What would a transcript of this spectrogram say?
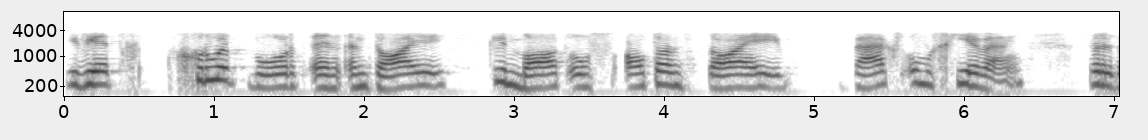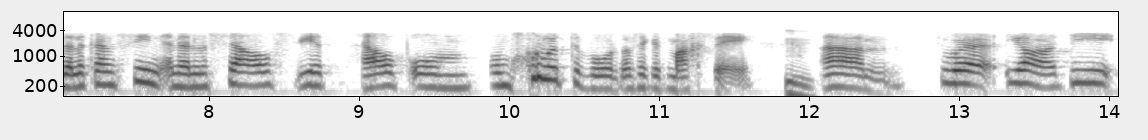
Jy weet, groot word in in daai klimaat of althans daai werksomgewing sodat hulle kan sien en hulle self weet help om om groot te word as ek dit mag sê. Mm. Ehm um, so ja, die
